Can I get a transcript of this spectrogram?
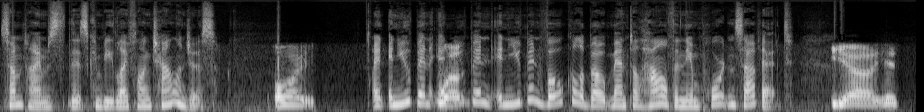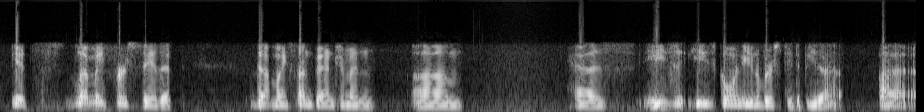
sometimes this can be lifelong challenges. Oh, And, and you've been and Well- you've been and you've been vocal about mental health and the importance of it. Yeah, it, it's. Let me first say that that my son Benjamin um, has he's he's going to university to be a uh,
